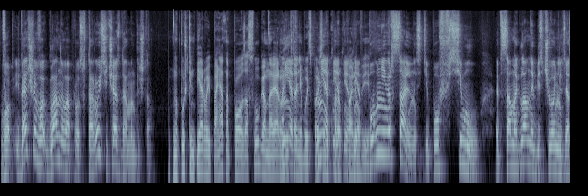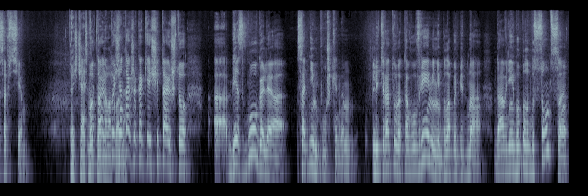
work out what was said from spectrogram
Вот. И дальше главный вопрос. Второй сейчас, да, Мандельштам. Ну, Пушкин первый, понятно, по заслугам, наверное, нет, никто не будет спорить. Нет, нет, нет, по, нет, любви. По универсальности, по всему. Это самое главное, без чего нельзя совсем. То есть часть вот культурного так, Точно так же, как я считаю, что а, без Гоголя с одним Пушкиным литература того времени была бы бедна. Да, в ней было бы солнце,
